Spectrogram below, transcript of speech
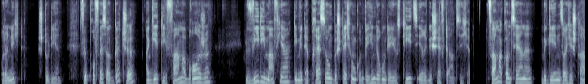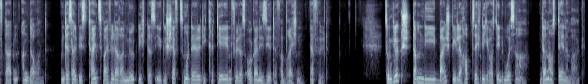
oder nicht, studieren. Für Professor Götze agiert die Pharmabranche wie die Mafia, die mit Erpressung, Bestechung und Behinderung der Justiz ihre Geschäfte absichert. Pharmakonzerne begehen solche Straftaten andauernd. Und deshalb ist kein Zweifel daran möglich, dass ihr Geschäftsmodell die Kriterien für das organisierte Verbrechen erfüllt. Zum Glück stammen die Beispiele hauptsächlich aus den USA, dann aus Dänemark,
